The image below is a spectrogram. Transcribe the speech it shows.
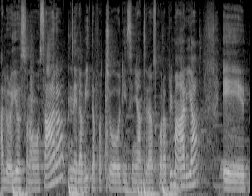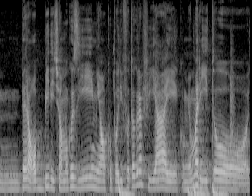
Allora, io sono Sara, nella vita faccio l'insegnante nella scuola primaria e mh, per hobby, diciamo così, mi occupo di fotografia e con mio marito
